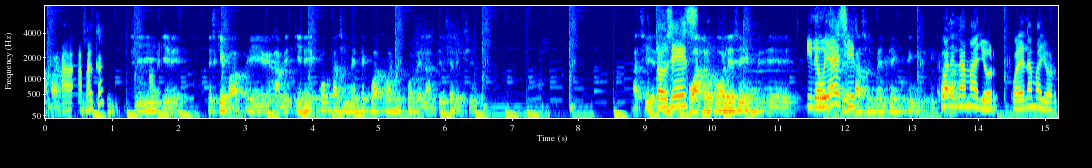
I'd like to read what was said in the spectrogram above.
a Falcao. ¿A, Falca? Sí, tiene. Es que eh, James tiene fácilmente cuatro años por delante en selección. Así Entonces- es. Cuatro goles en. eh, Y le voy a decir Fácilmente en- en- en ¿Cuál es la mayor, cuál es la mayor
